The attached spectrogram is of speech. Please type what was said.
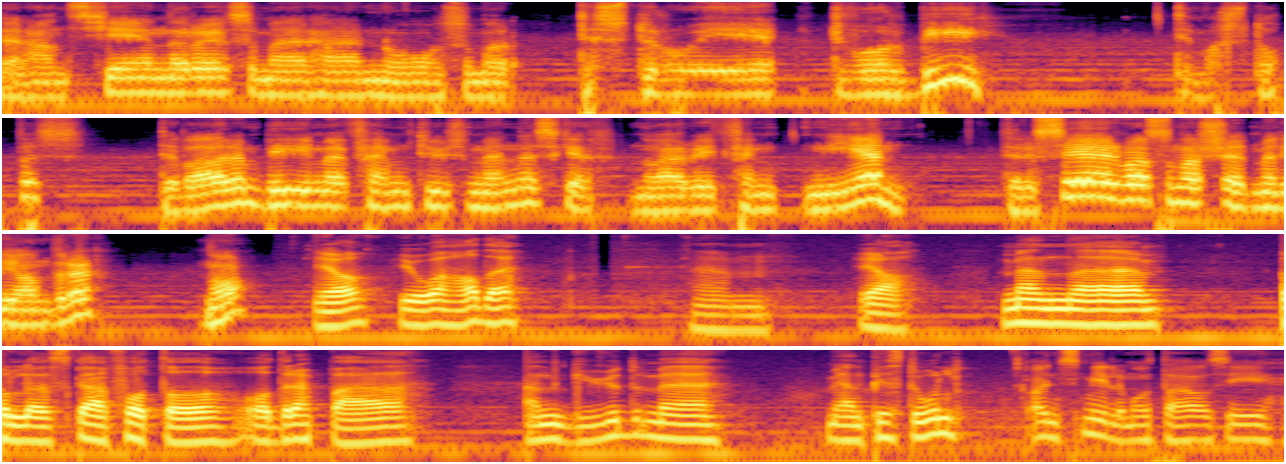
Det er hans tjenere som er her nå, som har destruert vår by. Det må stoppes. Det var en by med 5000 mennesker. Nå er vi 15 igjen. Dere ser hva som har skjedd med de andre? Nå? Ja, jo, jeg har det. Um, ja. Men uh, hvordan skal jeg få til å, å drepe en gud med, med en pistol? Han smiler mot deg og sier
